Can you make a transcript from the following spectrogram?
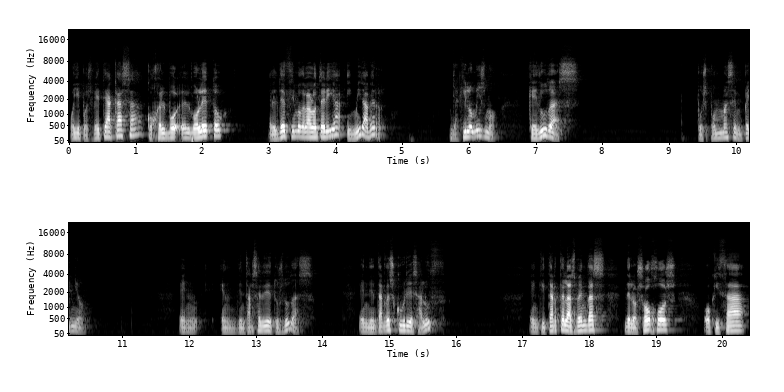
Oye, pues vete a casa, coge el, el boleto, el décimo de la lotería y mira a ver. Y aquí lo mismo, que dudas, pues pon más empeño en, en intentar salir de tus dudas, en intentar descubrir esa luz en quitarte las vendas de los ojos o quizá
